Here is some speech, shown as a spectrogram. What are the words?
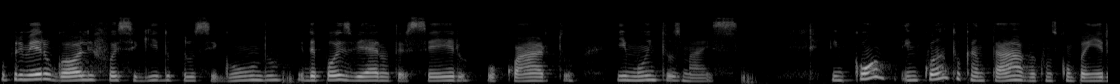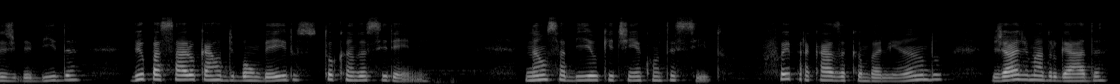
O primeiro gole foi seguido pelo segundo, e depois vieram o terceiro, o quarto e muitos mais. Enquanto cantava com os companheiros de bebida, viu passar o carro de bombeiros tocando a sirene. Não sabia o que tinha acontecido. Foi para casa cambaleando, já de madrugada,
